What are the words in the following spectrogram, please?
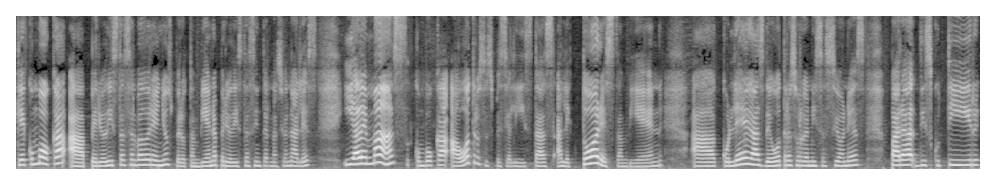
que convoca a periodistas salvadoreños, pero también a periodistas internacionales, y además convoca a otros especialistas, a lectores también, a colegas de otras organizaciones para discutir,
